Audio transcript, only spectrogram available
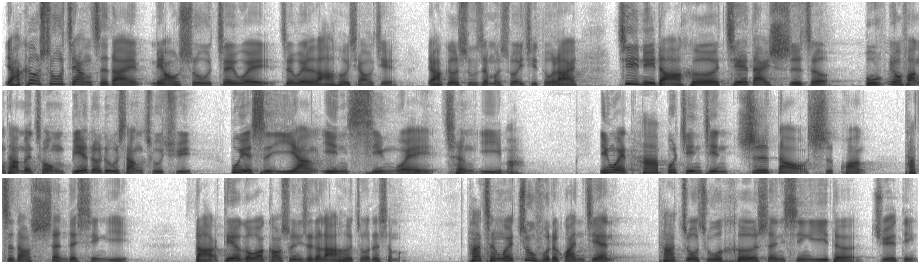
雅各书这样子来描述这位这位喇合小姐。雅各书这么说，一起读来：妓女喇合接待使者。不又放他们从别的路上出去，不也是一样因行为称义吗？因为他不仅仅知道实况，他知道神的心意。打第二个，我要告诉你，这个喇合做的什么？他成为祝福的关键，他做出合神心意的决定。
